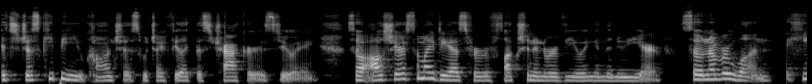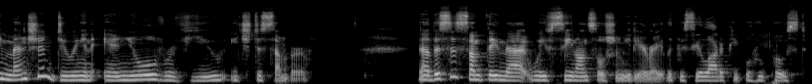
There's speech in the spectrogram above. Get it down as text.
It's just keeping you conscious which i feel like this tracker is doing. So i'll share some ideas for reflection and reviewing in the new year. So number one he mentioned doing an annual review each december now, this is something that we've seen on social media, right? Like we see a lot of people who post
